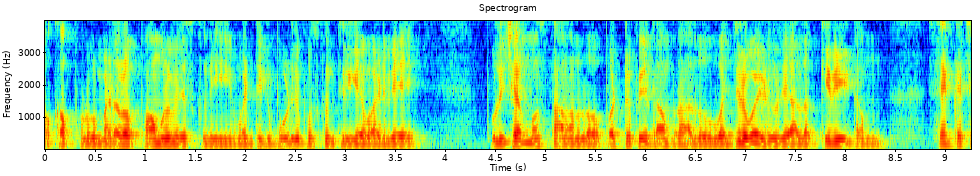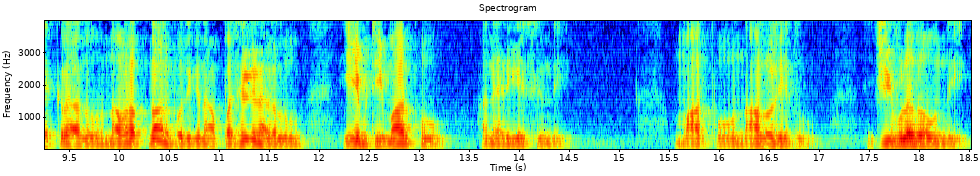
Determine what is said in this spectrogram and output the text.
ఒకప్పుడు మెడలో పాములు వేసుకుని వంటికి బూడిద పూసుకుని తిరిగేవాడివే. పులిచర్మ స్థానంలో పట్టు పీతాంబరాలు వజ్రవైడూర్యాల కిరీటం శంఖచక్రాలు నవరత్నాలు పొదిగిన పసిడి నగలు ఏమిటి మార్పు అని అడిగేసింది. మార్పు నాలో లేదు జీవులలో ఉంది.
